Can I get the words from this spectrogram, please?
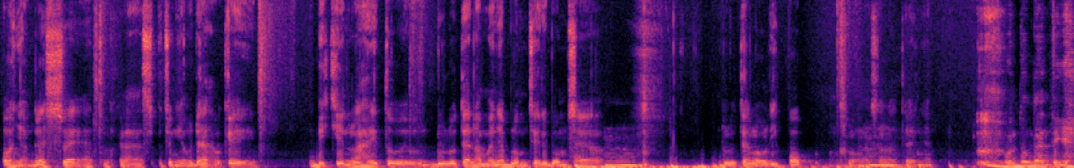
oh nyangges we atau ke ya udah oke bikinlah itu dulu teh namanya belum cherry bombshell Hmm. dulu teh lollipop kalau nggak salah tehnya Untung ganti ya.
